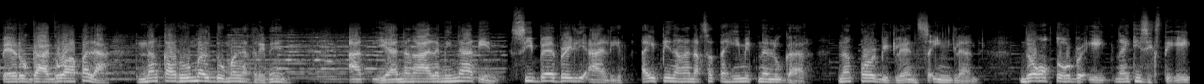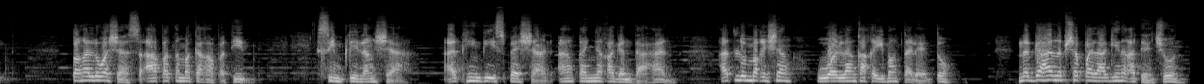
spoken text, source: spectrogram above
pero gagawa pala ng karumal-dumal na krimen? At yan ang alamin natin, si Beverly Alit ay pinanganak sa tahimik na lugar ng Corby Glen sa England noong October 8, 1968. Pangalawa siya sa apat na magkakapatid. Simple lang siya at hindi special ang kanyang kagandahan at lumaki siyang walang kakaibang talento. Naghahanap siya palagi ng atensyon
